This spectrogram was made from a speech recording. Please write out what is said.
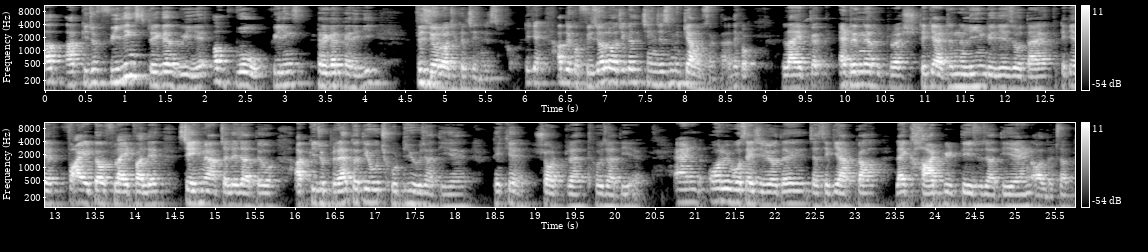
अब आपकी जो फीलिंग्स ट्रिगर हुई है अब वो फीलिंग्स ट्रिगर करेगी फिजियोलॉजिकल चेंजेस को ठीक है? अब देखो फिजियोलॉजिकल चेंजेस में क्या हो सकता है? देखो लाइक एड्रेनल रश ठीक है? एड्रेनलिन रिलीज़ होता है, ठीक है? फाइट और फ़्लाइट वाले स्टेज में आप चले जाते हो, आपकी जो ब्रेथ होती है वो छोटी हो जाती है, ठीक है? शॉर्ट ब्रेथ हो जाती है। एंड और भी बहुत सारी चीज़ें होती है, जैसे कि आपका लाइक हार्ट बीट तेज हो जाती है एंड ऑल दैट सब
